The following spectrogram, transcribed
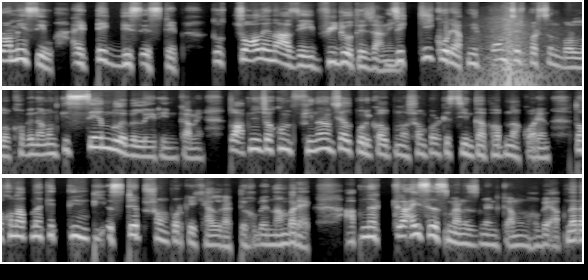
promise you I take this step তো চলেন আজ এই ভিডিওতে জানি যে কি করে আপনি পঞ্চাশ পার্সেন্ট বড়লোক হবেন এমনকি সেম লেভেলের ইনকামে তো আপনি যখন ফিনান্সিয়াল পরিকল্পনা সম্পর্কে চিন্তা ভাবনা করেন তখন আপনাকে তিনটি স্টেপ সম্পর্কে খেয়াল রাখতে হবে। নাম্বার এক, আপনার ক্রাইসিস ম্যানেজমেন্ট কেমন হবে? আপনার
